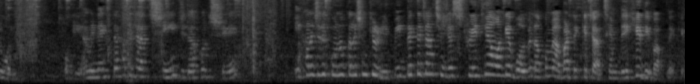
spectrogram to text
টোন ওকে আমি নেক্সট দেখাতে যাচ্ছি, যেটা হচ্ছে, এখানে যদি কোনো কালেকশন কেউ রিপিট দেখতে চাচ্ছে যে স্ট্রেটলি আমাকে বলবেন, আপু, আমি আবার দেখতে চাচ্ছি, আমি দেখিয়ে দিব আপনাকে।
